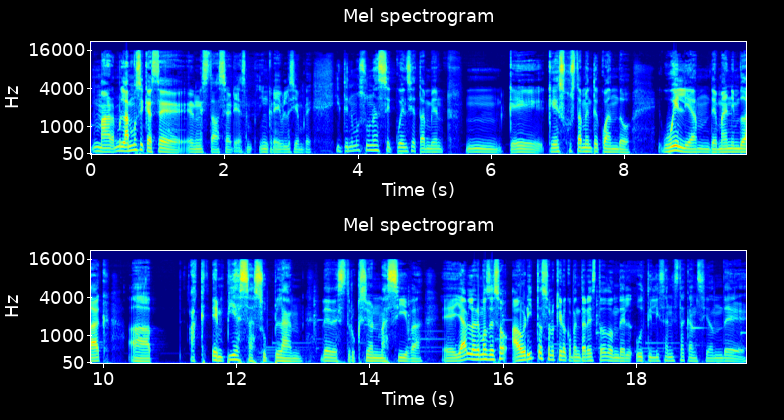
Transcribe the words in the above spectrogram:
la música este, en esta serie es increíble siempre. Y tenemos una secuencia también mm, que, es justamente cuando William de Man in Black ah, empieza su plan de destrucción masiva. Eh, ya hablaremos de eso. Ahorita solo quiero comentar esto donde utilizan esta canción de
